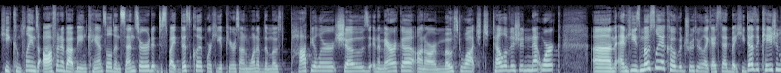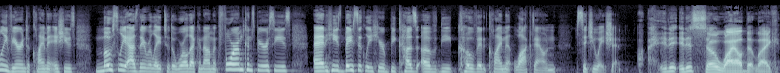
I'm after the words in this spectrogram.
He complains often about being canceled and censored, despite this clip where he appears on one of the most popular shows in America on our most watched television network. Um, and he's mostly a COVID truther, like I said, but he does occasionally veer into climate issues, mostly as they relate to the World Economic Forum conspiracies. And he's basically here because of the COVID climate lockdown situation. It, it is so wild that, like,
